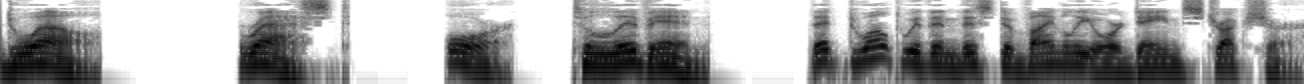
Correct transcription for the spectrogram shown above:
«dwell», «rest» or «to live in» that dwelt within this divinely ordained structure.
